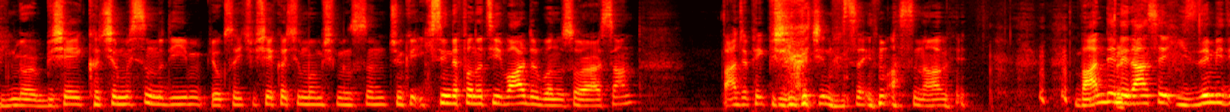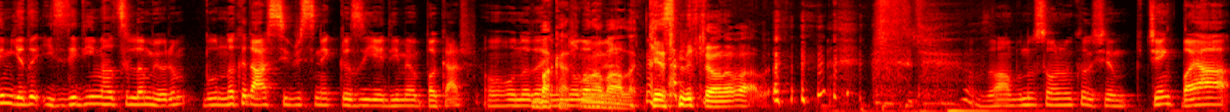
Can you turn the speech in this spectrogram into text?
Bilmiyorum bir şey kaçırmışsın mı diyeyim yoksa hiçbir şey kaçırmamış mısın? Çünkü ikisinin de fanatiği vardır bana sorarsan. Bence pek bir şey kaçırmış sayılmazsın abi. Ben de nedense izlemedim ya da izlediğimi hatırlamıyorum. Bu ne kadar sivrisinek gazı yediğime bakar. Ona da Bakar emin ona olamıyorum. bağlı. Kesinlikle ona bağlı. O zaman bunu sonra konuşalım. Cenk bayağı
